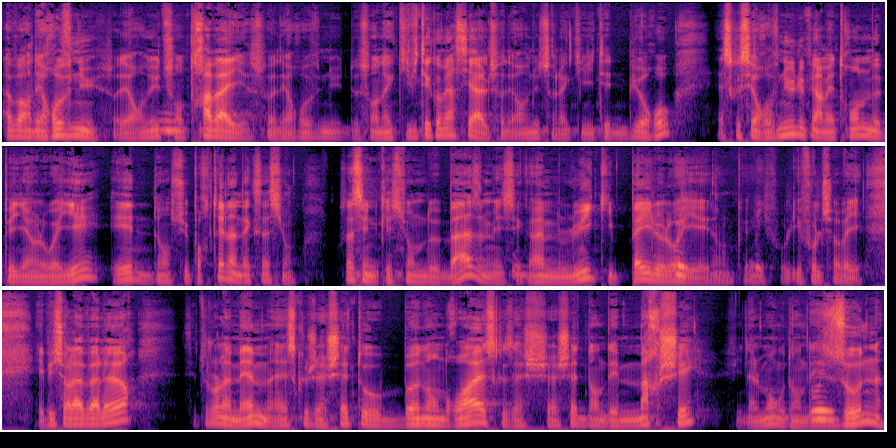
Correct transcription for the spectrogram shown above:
avoir des revenus, soit des revenus de son travail, soit des revenus de son activité commerciale, soit des revenus de son activité de bureau, est-ce que ces revenus lui permettront de me payer un loyer et d'en supporter l'indexation? Ça, c'est une question de base, mais c'est quand même lui qui paye le loyer, donc il, faut, il faut le surveiller. Et puis sur la valeur, c'est toujours la même. Est-ce que j'achète au bon endroit? Est-ce que j'achète dans des marchés, finalement, ou dans des zones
